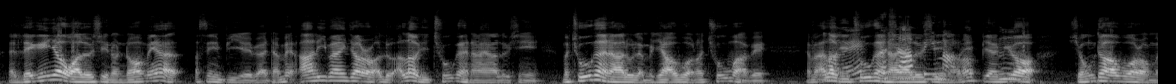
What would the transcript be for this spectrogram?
။ legging ရောက်သွားလို့ရှိရင်တော့ normal ကအဆင်ပြေရဗျ။ဒါပေမဲ့ early ပိုင်းကျတော့အဲ့လိုအဲ့လောက်ကြီးချိုးခံထားရလို့ရှိရင်မချိုးခံထားလို့လည်းမရဘူးပေါ့နော်ချိုးမှာပဲ။ဒါပေမဲ့အဲ့လောက်ကြီးချိုးခံထားရလို့ရှိရင်တော့နော်ပြန်ပြီးတော့ရုံးထားဖို့တော့မ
